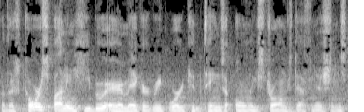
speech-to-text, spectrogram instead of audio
for the corresponding Hebrew, Aramaic, or Greek word contains only Strong's definitions.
